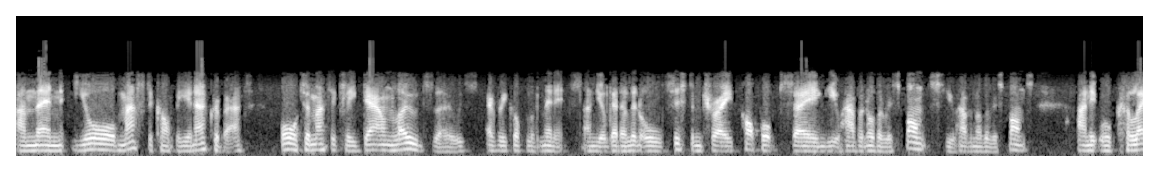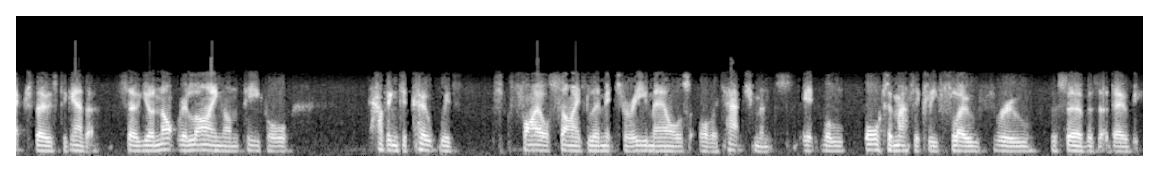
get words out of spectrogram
and then your master copy in Acrobat automatically downloads those every couple of minutes, and you'll get a little system tray pop up saying you have another response, you have another response, and it will collect those together. So you're not relying on people having to cope with file size limits or emails or attachments. It will automatically flow through the servers at Adobe.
